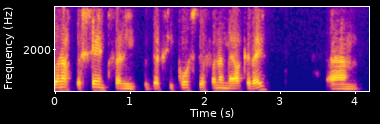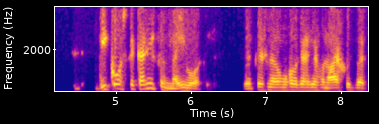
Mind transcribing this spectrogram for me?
20% van die produksiekoste van 'n melkery. Ehm um, die koste kan nie vermy word nie. Dit is nou ongelukkig een van daai goed wat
